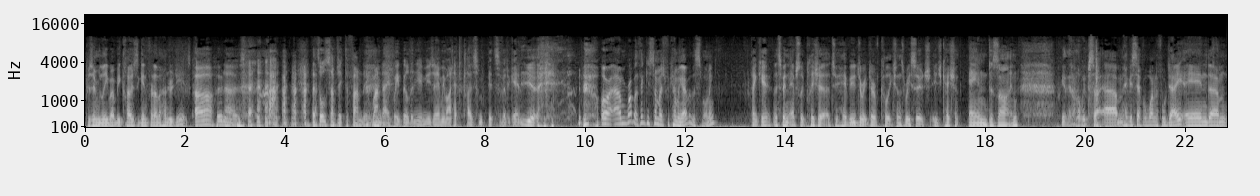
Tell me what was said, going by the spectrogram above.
presumably won't be closed again for another hundred years. Oh, who knows? That's all subject to funding. One day, if we build a new museum, we might have to close some bits of it again. Yeah. All right, um, Robert. Thank you so much for coming over this morning. Thank you. It's been an absolute pleasure to have you, Director of Collections, Research, Education and Design. We'll get that on the website. Um, have yourself a wonderful day, and um,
